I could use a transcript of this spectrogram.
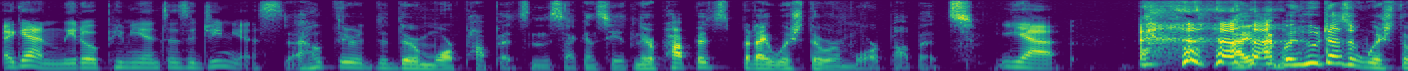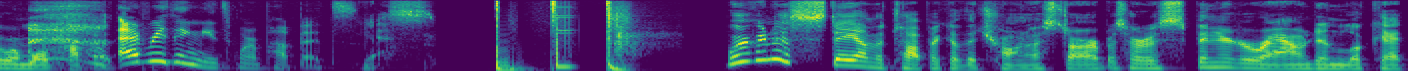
again, Lido Pimienta is a genius. I hope there there are more puppets in the second season. There are puppets, but I wish there were more puppets. Yeah. I, but who doesn't wish there were more puppets? Everything needs more puppets. Yes. We're going to stay on the topic of the Toronto Star, but sort of spin it around and look at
